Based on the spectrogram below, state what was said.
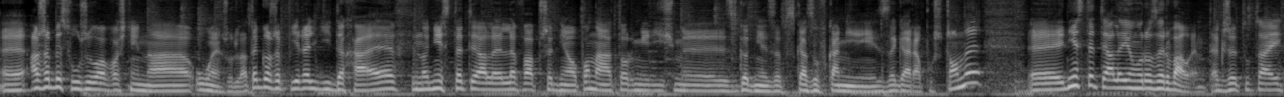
e, a żeby służyła właśnie na ułężu. Dlatego, że Pirelli DHF, no niestety, ale lewa przednia opona, tor mieliśmy zgodnie ze wskazówkami zegara puszczony. E, niestety, ale ją rozerwałem, także tutaj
